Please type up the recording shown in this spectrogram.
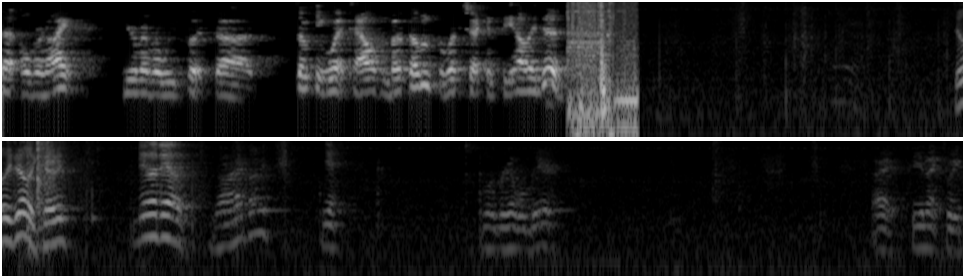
set overnight. You remember we put uh, soaking wet towels in both of them, so let's check and see how they did. Dilly dilly, Cody. Dilly dilly. You all right, buddy? Yes. A little real beer. All right. See you next week.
